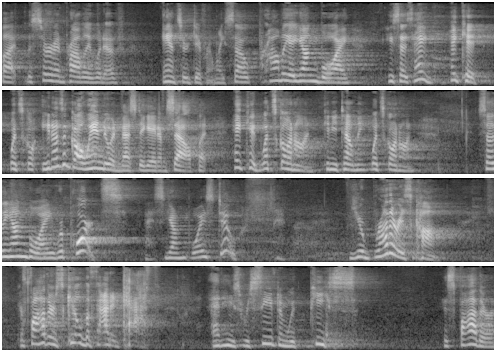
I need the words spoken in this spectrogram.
but the servant probably would have answered differently. So, probably a young boy. He says, Hey, hey, kid, what's going He doesn't go in to investigate himself, but hey, kid, what's going on? Can you tell me what's going on? So the young boy reports, as young boys do. Your brother has come. Your father's killed the fatted calf and he's received him with peace. His father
